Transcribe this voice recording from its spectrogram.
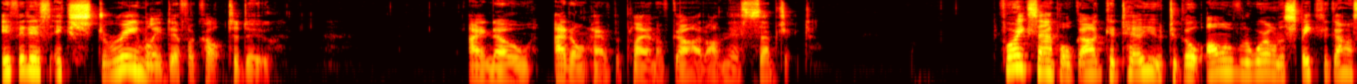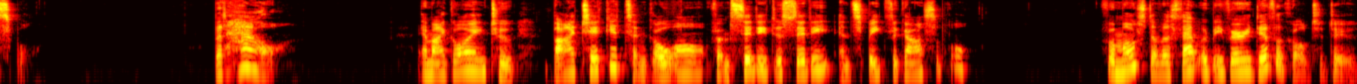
If it is extremely difficult to do, I know I don't have the plan of God on this subject. For example, God could tell you to go all over the world and speak the gospel. But how? Am I going to buy tickets and go all from city to city and speak the gospel? For most of us, that would be very difficult to do.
